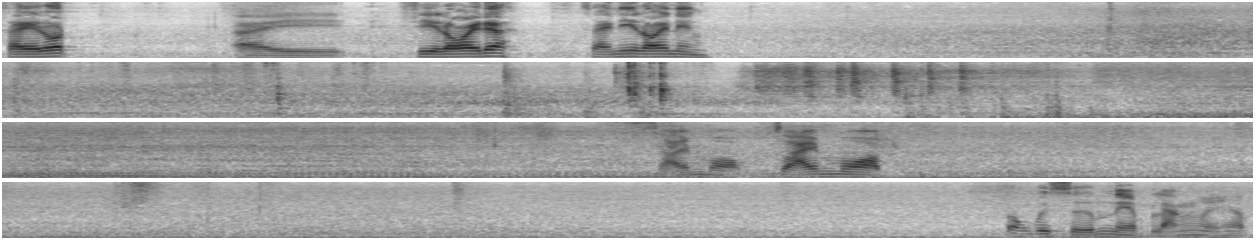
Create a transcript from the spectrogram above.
ใส่รถ ไอ้สี่ร้อยเด้อ ใส่นี่ร้อยหนึ่งสายหมอบ สายหมอบ ต้องไปเสริมแหนบหลังหน่อยครับ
